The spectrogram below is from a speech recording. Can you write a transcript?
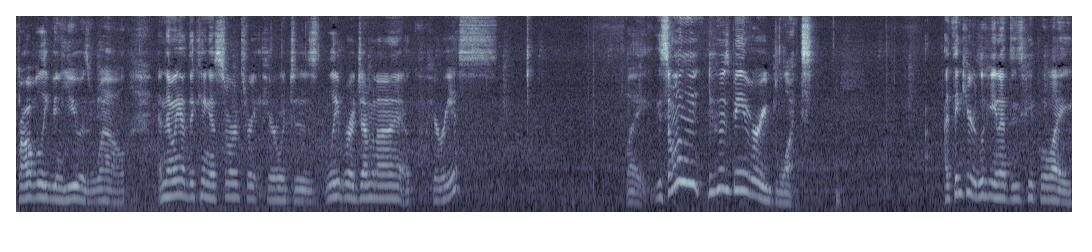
Probably even you as well. And then we have the King of Swords right here, which is Libra, Gemini, Aquarius. Like, someone who's being very blunt. I think you're looking at these people like,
